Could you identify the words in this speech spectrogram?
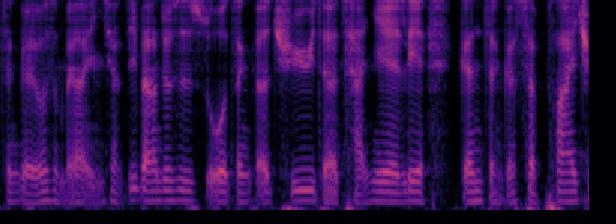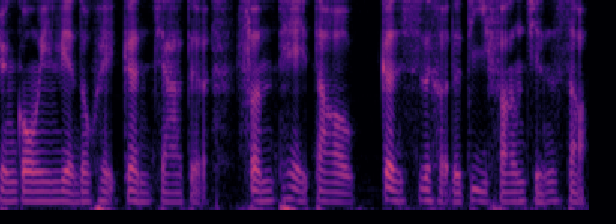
整个有什么样的影响？基本上就是说，整个区域的产业链跟整个 supply chain 供应链都可以更加的分配到更适合的地方，减少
